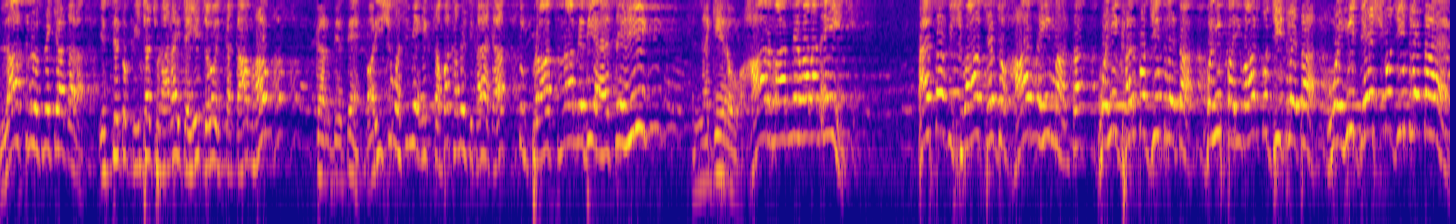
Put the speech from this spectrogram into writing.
लास्ट में उसने क्या करा? इससे तो पीछा छुड़ाना ही चाहिए। चलो, इसका काम हम कर देते हैं। और यीशु मसीह ने एक सबक हमें सिखाया क्या तुम प्रार्थना में भी ऐसे ही लगे रहो। हार मानने वाला नहीं। ऐसा विश्वास है जो हार नहीं मानता, वही घर को जीत लेता, वही परिवार को जीत लेता, वही देश को जीत लेता है।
